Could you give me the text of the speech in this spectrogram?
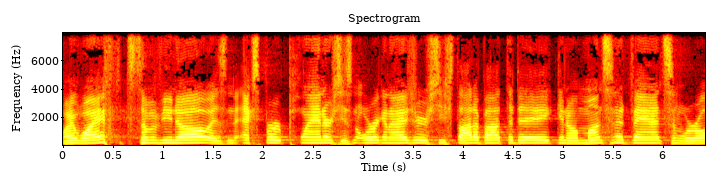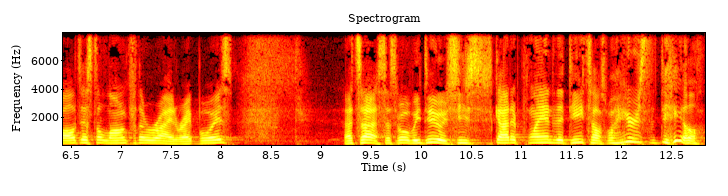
My wife, some of you know, is an expert planner. She's an organizer. She's thought about the day, you know, months in advance, and we're all just along for the ride, right, boys? That's us. That's what we do. She's got it planned to the details. Well, here's the deal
